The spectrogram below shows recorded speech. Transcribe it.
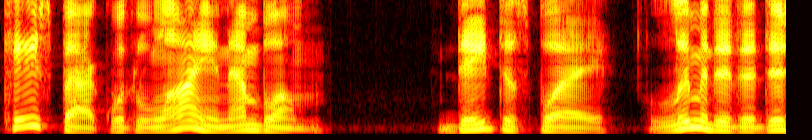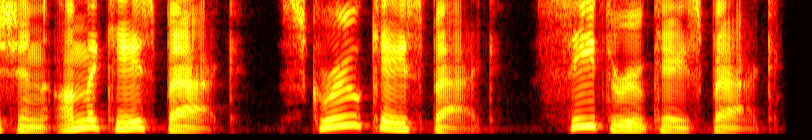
case back with lion emblem. Date display limited edition on the case back. Screw case back. See through case back.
